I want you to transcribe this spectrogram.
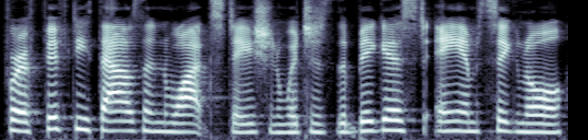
for a 50,000 watt station, which is the biggest AM signal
